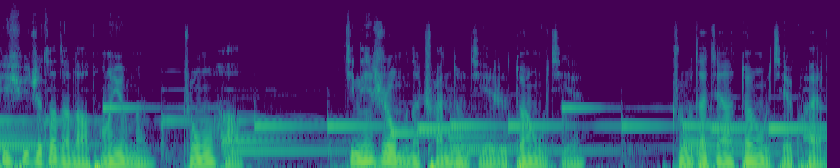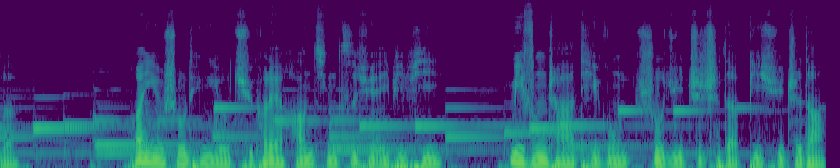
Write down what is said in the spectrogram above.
必须知道的老朋友们，中午好！今天是我们的传统节日端午节，祝大家端午节快乐！欢迎收听由区块链行情资讯 APP 蜜蜂茶提供数据支持的《必须知道》。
